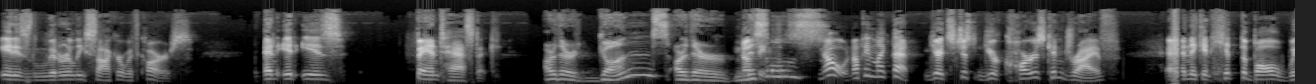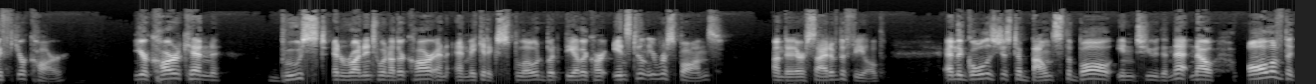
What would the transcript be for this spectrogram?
it is literally soccer with cars. And it is fantastic. Are there guns? Are there nothing. missiles? No, nothing like that. It's just your cars can drive and they can hit the ball with your car. Your car can boost and run into another car and, and make it explode, but the other car instantly responds on their side of the field. And the goal is just to bounce the ball into the net. Now, all of the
